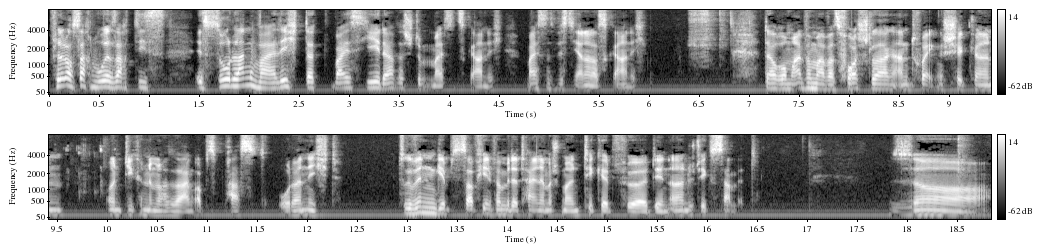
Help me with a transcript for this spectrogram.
vielleicht auch Sachen, wo er sagt, dies ist so langweilig, das weiß jeder. Das stimmt meistens gar nicht. Meistens wissen die anderen das gar nicht. Darum einfach mal was vorschlagen, an Tracken schicken und die können immer noch sagen, ob es passt oder nicht. Zu gewinnen gibt es auf jeden Fall mit der Teilnahme schon mal ein Ticket für den Analytics Summit. So.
